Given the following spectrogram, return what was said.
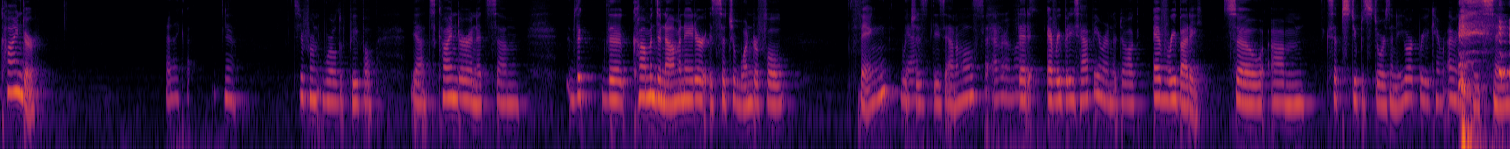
kinder I like that. Yeah. It's a different world of people. Yeah, it's kinder and it's um, the the common denominator is such a wonderful thing, which yeah. is these animals that. That everybody's happy around a dog. Everybody. So um, except stupid stores in New York where you can't. I mean, it's insane.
